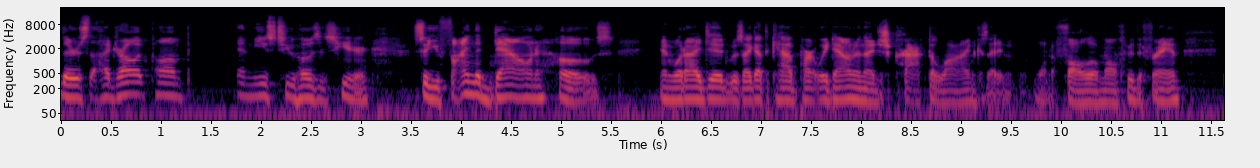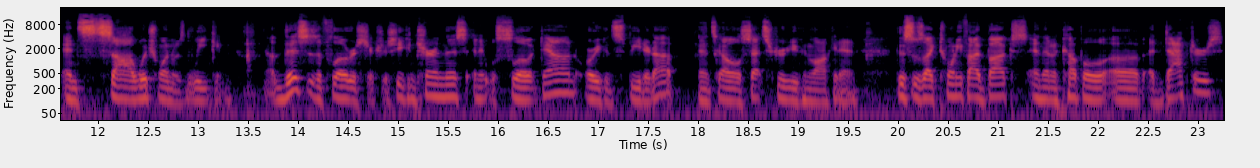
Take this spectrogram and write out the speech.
there's the hydraulic pump and these two hoses here. So you find the down hose. And what I did was I got the cab partway down and I just cracked a line because I didn't want to follow them all through the frame and saw which one was leaking. Now this is a flow restrictor, so you can turn this and it will slow it down or you can speed it up and it's got a little set screw, you can lock it in. This was like 25 bucks and then a couple of adapters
